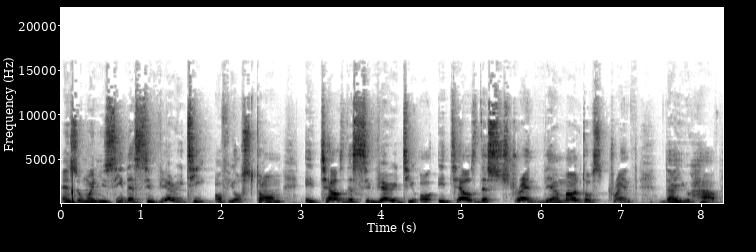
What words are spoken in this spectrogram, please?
And so when you see the severity of your storm, it tells the severity or it tells the strength, the amount of strength that you have.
